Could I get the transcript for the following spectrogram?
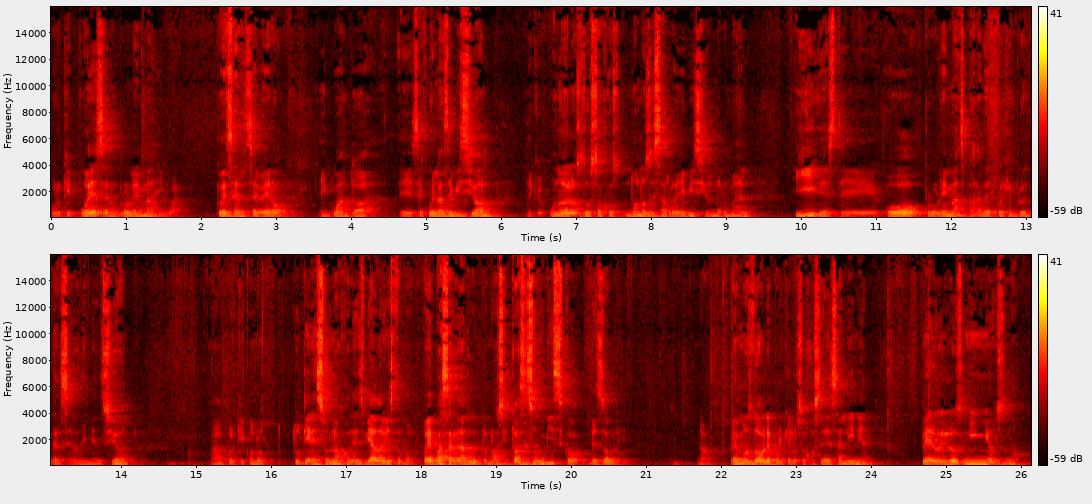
porque puede ser un problema igual, puede ser severo en cuanto a eh, secuelas de visión, de que uno de los dos ojos no nos desarrolle visión normal, y este, o problemas para ver, por ejemplo, en tercera dimensión, porque cuando tú tienes un ojo desviado, y esto bueno, puede pasar en adulto, ¿no? Si tú haces un visco, ves doble ¿no? Vemos doble porque los ojos se desalinean, pero en los niños no.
